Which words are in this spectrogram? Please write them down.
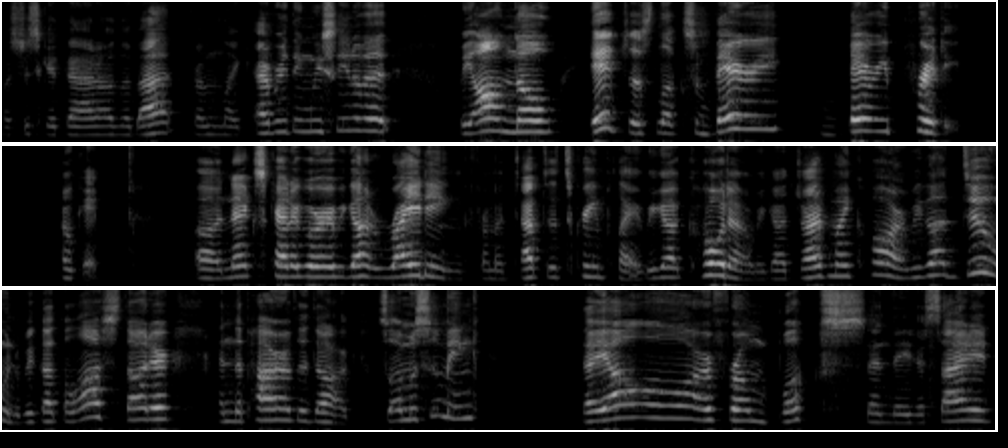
Let's just get that out of the bat from like everything we've seen of it. We all know it just looks very, very pretty. Okay. Uh, next category, we got writing from adapted screenplay. We got Coda. We got Drive My Car. We got Dune. We got The Lost Daughter and The Power of the Dog. So I'm assuming they all are from books, and they decided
